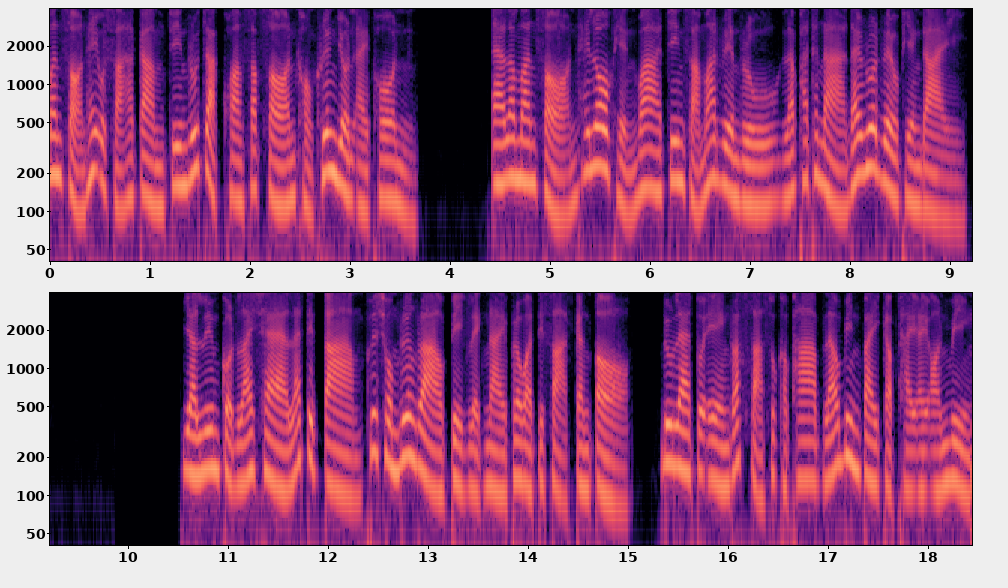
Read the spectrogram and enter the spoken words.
มันสอนให้อุตสาหกรรมจีนรู้จักความซับซ้อนของเครื่องยนต์ไอพ่นแอลมันสอนให้โลกเห็นว่าจีนสามารถเรียนรู้และพัฒนาได้รวดเร็วเพียงใด อย่าลืมกดไลค์แชร์และติดตามเพื่อชมเรื่องราวปีกเหล็กในประวัติศาสตร์กันต่อ ดูแลตัวเองรักษาสุขภาพแล้วบินไปกับไทยไอออนวิง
